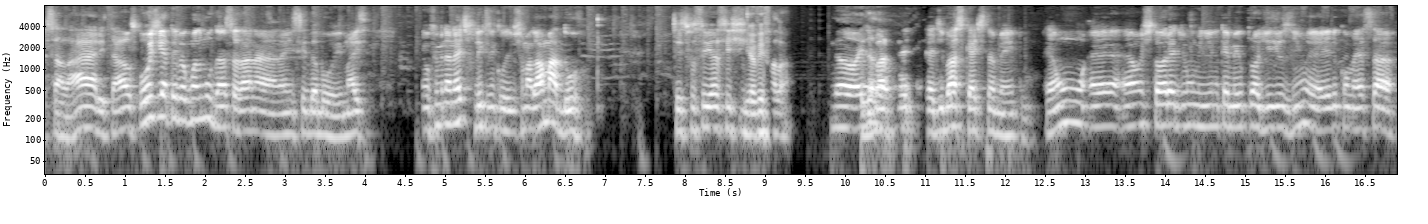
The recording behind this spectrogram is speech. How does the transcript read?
salário e tal. Hoje já teve algumas mudanças lá na, na NCAA, mas tem um filme na Netflix, inclusive, chamado Amador. Não sei se você já assistiu. Já ouvi falar. Não, É de, ainda não. basquete, é de basquete também, pô. É, um, é, é uma história de um menino que é meio prodígiozinho, e aí ele começa.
